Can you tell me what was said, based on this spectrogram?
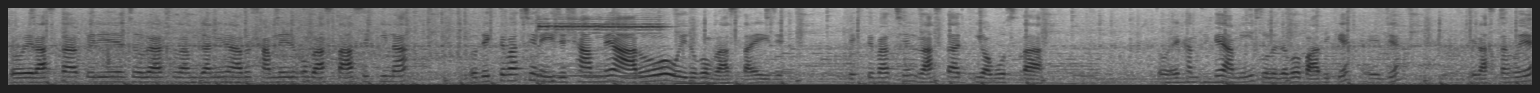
তো এই রাস্তা পেরিয়ে চলে আসলাম, জানি না আরও সামনে এরকম রাস্তা আছে কি না তো দেখতে পাচ্ছেন, এই যে সামনে আরও ওই রকম রাস্তা, এই যে দেখতে পাচ্ছেন রাস্তার কি অবস্থা। তো এখান থেকে আমি চলে যাব বাদিকে, এই যে এই রাস্তা হয়ে।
